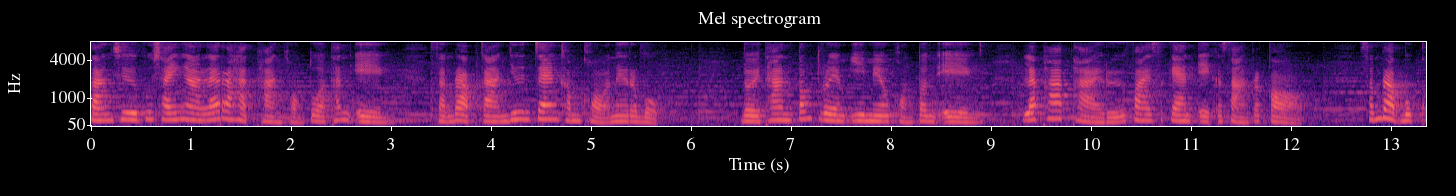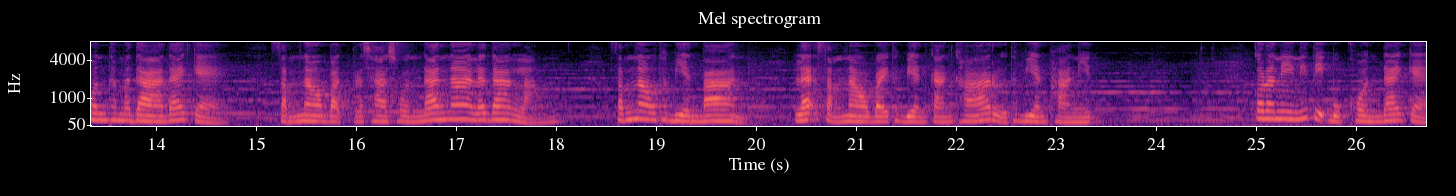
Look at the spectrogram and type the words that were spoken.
สร้างชื่อผู้ใช้งานและรหัสผ่านของตัวท่านเอง สำหรับการยื่นแจ้งคำขอในระบบ โดยท่านต้องเตรียมอีเมลของตนเอง และภาพถ่ายหรือไฟล์สแกนเอกสารประกอบสำหรับบุคคลธรรมดาได้แก่สำเนาบัตรประชาชนด้านหน้าและด้านหลัง สำเนาทะเบียนบ้าน และสำเนาใบทะเบียนการค้าหรือทะเบียนพาณิชย์ กรณีนิติบุคคลได้แก่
